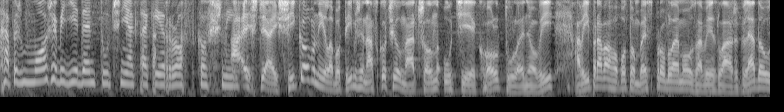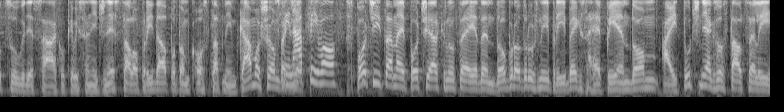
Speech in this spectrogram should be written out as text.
chápeš, môže byť jeden tučniak taký rozkošný. A ešte aj šikovný, lebo tým, že naskočil na čln, utiekol Tuleňovi a výprava ho potom bez problémov zaviezla až k ľadovcu, kde sa ako keby sa nič nestalo, pridal potom k ostatným kamošom. Šli na pivo. Spočítané, počiarknuté, jeden dobrodružný príbeh s happy endom, aj tučniak zostal celý,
